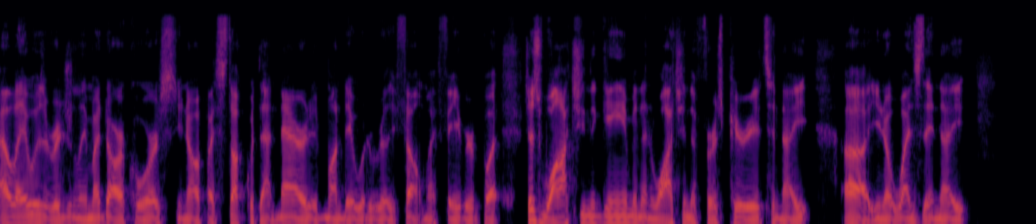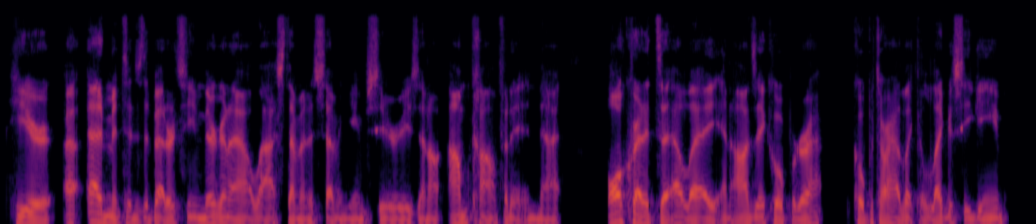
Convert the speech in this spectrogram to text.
LA was originally my dark horse. You know, if I stuck with that narrative, Monday would have really felt my favor. But just watching the game and then watching the first period tonight, uh, you know, Wednesday night here, uh, Edmonton's the better team. They're going to outlast them in a seven game series. And I'm confident in that. All credit to LA and Anze Kopitar. Kopitar had like a legacy game.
